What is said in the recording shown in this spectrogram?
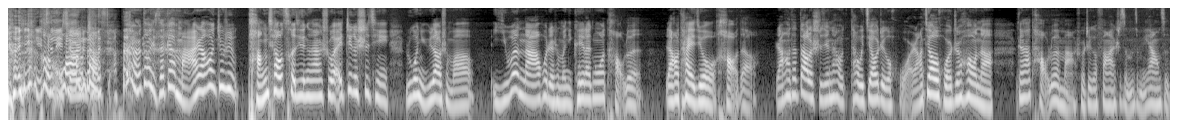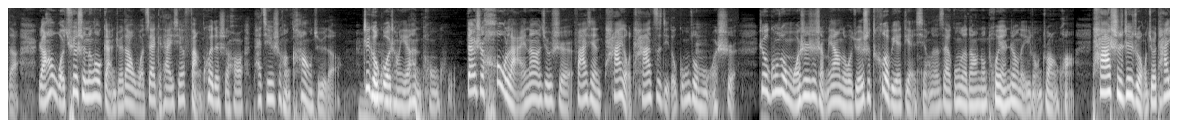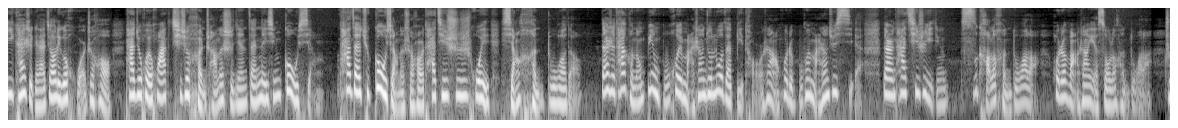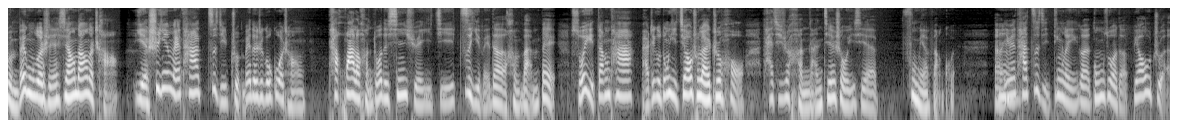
慌的，我想着到底在干嘛。然后就是旁敲侧击的跟他说：“哎，这个事情如果你遇到什么疑问呐，或者什么，你可以来跟我讨论。”然后他也就好的。然后他到了时间他会，他会交这个活儿。然后交了活儿之后呢，跟他讨论嘛，说这个方案是怎么怎么样子的。然后我确实能够感觉到，我在给他一些反馈的时候，他其实是很抗拒的。这个过程也很痛苦。但是后来呢，就是发现他有他自己的工作模式。这个工作模式是什么样子？我觉得是特别典型的，在工作当中拖延症的一种状况。他是这种，就是他一开始给他交了一个活儿之后，他就会花其实很长的时间在内心构想。他在去构想的时候，他其实会想很多的。但是他可能并不会马上就落在笔头上，或者不会马上去写，但是他其实已经思考了很多了，或者网上也搜了很多了，准备工作时间相当的长，也是因为他自己准备的这个过程。他花了很多的心血，以及自以为的很完备，所以当他把这个东西交出来之后，他其实很难接受一些负面反馈，嗯，因为他自己定了一个工作的标准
